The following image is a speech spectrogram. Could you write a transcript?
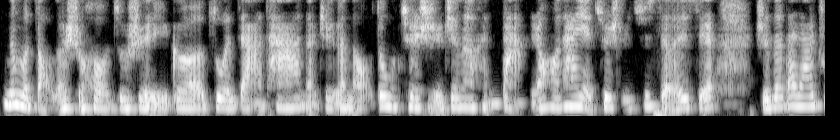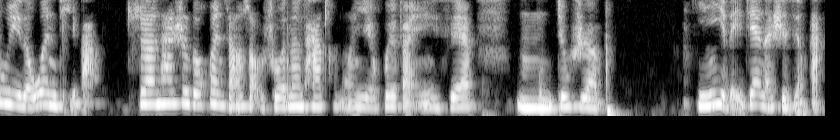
那么早的时候，就是一个作家，他的这个脑洞确实真的很大，然后他也确实去写了一些值得大家注意的问题吧。虽然它是个幻想小说，那它可能也会反映一些，嗯，就是引以为鉴的事情吧。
